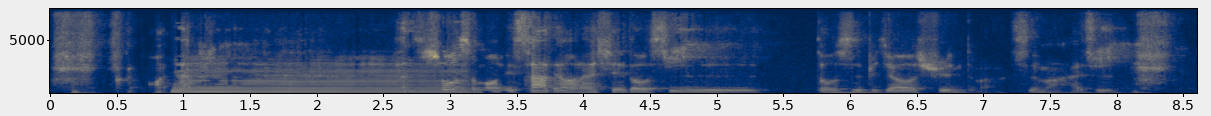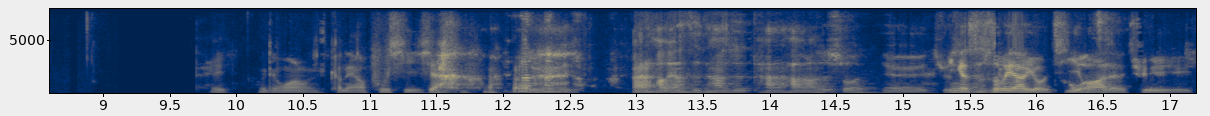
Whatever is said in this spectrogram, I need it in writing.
嗯，他是说什么？你杀掉的那些都是都是比较逊的嘛？是吗？还是？嘿，我有点忘了，可能要复习一下。反正好像是他，是他好像是说，呃，应该是说要有计划的去，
